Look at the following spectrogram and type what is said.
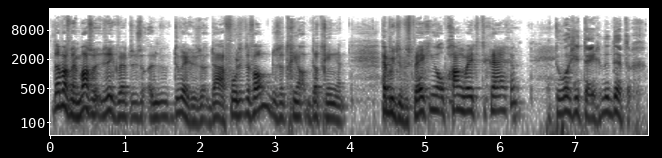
dat was mijn massa. Dus ik werd dus, eh, toen werd ik dus daar voorzitter van. Dus dat ging, dat ging, heb ik de besprekingen op gang weten te krijgen. Toen was je tegen de 30.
